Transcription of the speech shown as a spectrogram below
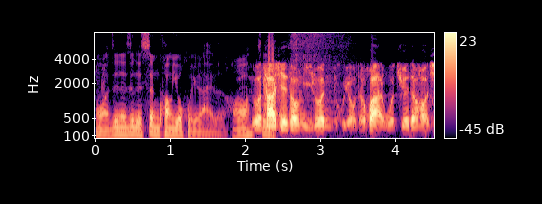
哇，真的这个盛况又回来了哦。如果差协同理论有的话，我觉得哈，其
